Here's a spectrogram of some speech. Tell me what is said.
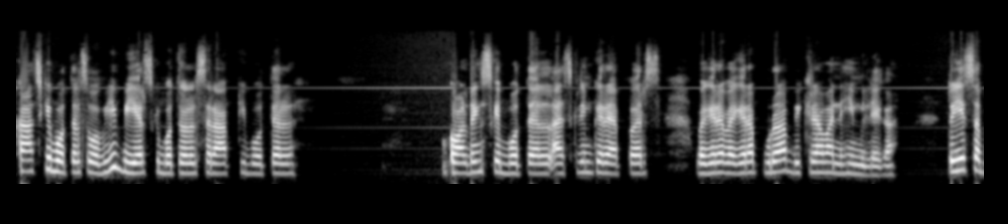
कांच के बोतल्स वो भी बियर्स की बोतल, शराब की बोतल कोल्ड ड्रिंक्स के बोतल, आइसक्रीम के रैपर्स वगैरह वगैरह पूरा बिखरा हुआ नहीं मिलेगा। तो ये सब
